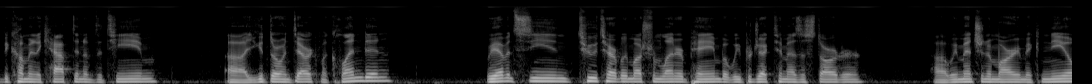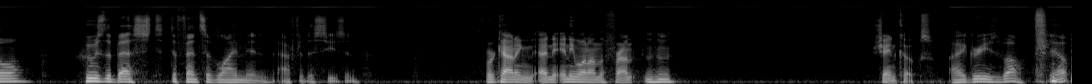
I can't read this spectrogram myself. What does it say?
becoming a captain of the team. Uh, you can throw in Derrick McLendon. We haven't seen too terribly much from Leonard Payne, but we project him as a starter. Uh, we mentioned Amari McNeil. Who's the best defensive lineman after this season? If we're counting anyone on the front, Mm-hmm. Shane Cokes. I agree as well. Yep.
